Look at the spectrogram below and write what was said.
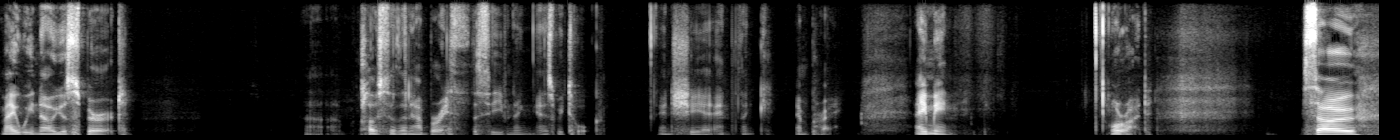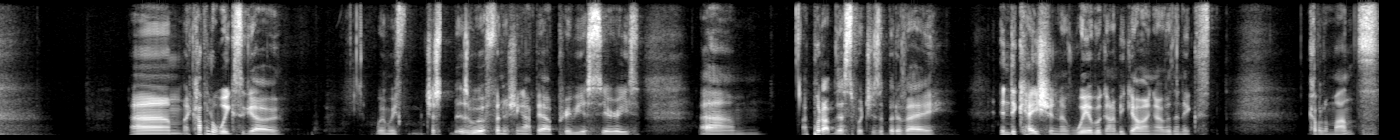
may we know your spirit uh, closer than our breath this evening as we talk and share and think and pray. Amen. All right. So, um, a couple of weeks ago, when we just as we were finishing up our previous series, um, I put up this, which is a bit of a indication of where we're going to be going over the next couple of months.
